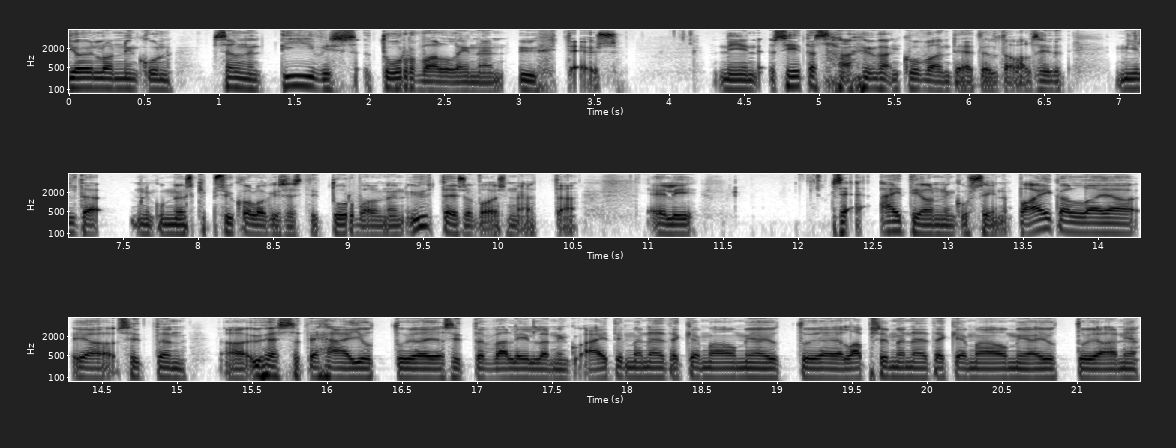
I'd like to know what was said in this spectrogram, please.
joilla on niin kuin sellainen tiivis, turvallinen yhteys, niin siitä saa hyvän kuvan tietyllä tavalla siitä, että miltä niin kuin myöskin psykologisesti turvallinen yhteisö voisi näyttää. Eli se äiti on niin kuin siinä paikalla ja, ja sitten yhdessä tehdään juttuja ja sitten välillä niin kuin äiti menee tekemään omia juttuja ja lapsi menee tekemään omia juttujaan ja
